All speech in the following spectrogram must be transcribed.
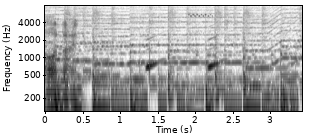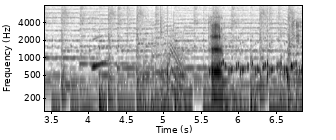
Oh nein. Ähm, okay.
